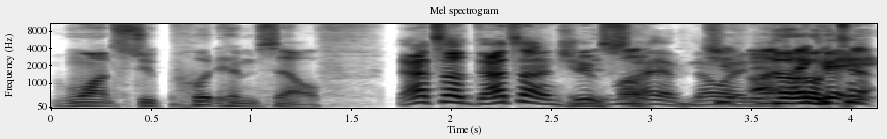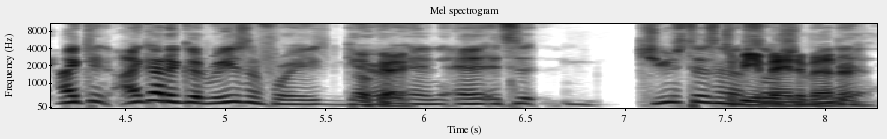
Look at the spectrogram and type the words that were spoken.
wants to put himself? That's a that's on Juice. Juice. Well, I have no Ju- idea. I, Oh, I, okay. can tell, I can I got a good reason for you, Garrett. Okay. And, and it's a, Juice doesn't To have be a main social eventer? media.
